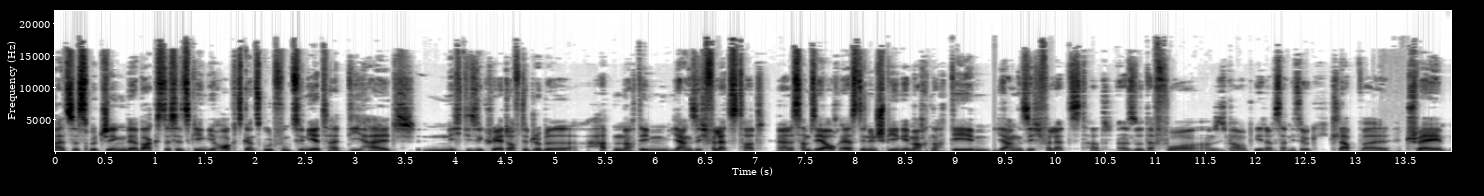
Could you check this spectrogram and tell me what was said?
als das Switching der Bucks, das jetzt gegen die Hawks ganz gut funktioniert hat, die halt nicht diese Creator of the Dribble hatten, nachdem Young sich verletzt hat. Ja, das haben sie ja auch erst in den Spielen gemacht, nachdem Young sich verletzt hat. Also davor haben sie es ein paar Mal probiert, aber es hat nicht so wirklich geklappt, weil Trey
